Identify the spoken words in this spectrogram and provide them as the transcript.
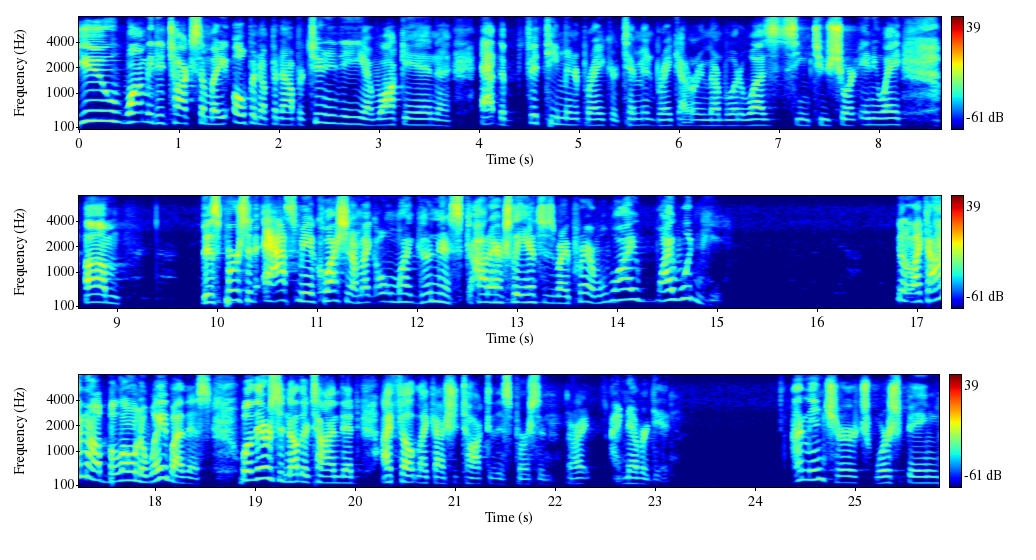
you want me to talk to somebody, open up an opportunity. I walk in uh, at the 15 minute break or 10 minute break. I don't remember what it was. It seemed too short anyway. Um, this person asked me a question. I'm like, oh my goodness, God actually answers my prayer. Well, why, why wouldn't he? You know, like I'm blown away by this. Well, there was another time that I felt like I should talk to this person. All right, I never did. I'm in church, worshiping,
